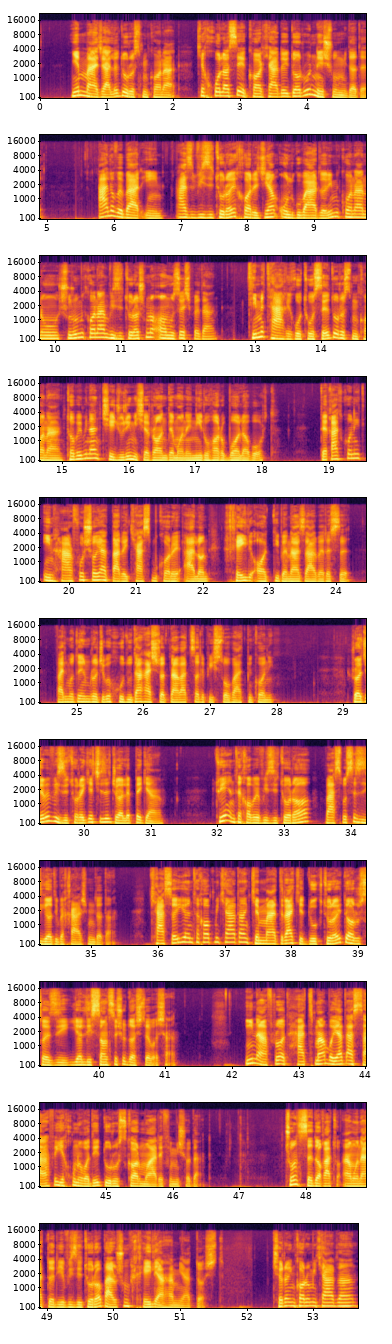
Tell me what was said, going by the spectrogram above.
یه مجله درست می‌کنن که خلاصه کارکردهای دارو رو نشون می‌داده. علاوه بر این از ویزیتورهای خارجی هم الگو برداری می‌کنن و شروع می‌کنن ویزیتوراشون رو آموزش بدن. تیم تحقیق و توسعه درست می‌کنن تا ببینن چجوری میشه راندمان نیروها رو بالا برد. دقت کنید این حرفا شاید برای کسب و کار الان خیلی عادی به نظر برسه ولی ما داریم راجع به حدودا 80 90 سال پیش صحبت می‌کنیم. راجع به ویزیتورا یه چیز جالب بگم. توی انتخاب ویزیتورا وسواس زیادی به خرج می‌دادن. کسایی رو انتخاب می‌کردن که مدرک دکترای داروسازی یا لیسانسش رو داشته باشن این افراد حتما باید از طرف یه خانواده درستکار معرفی می شدن. چون صداقت و امانتداری ویزیتورا براشون خیلی اهمیت داشت. چرا این کارو می‌کردن؟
